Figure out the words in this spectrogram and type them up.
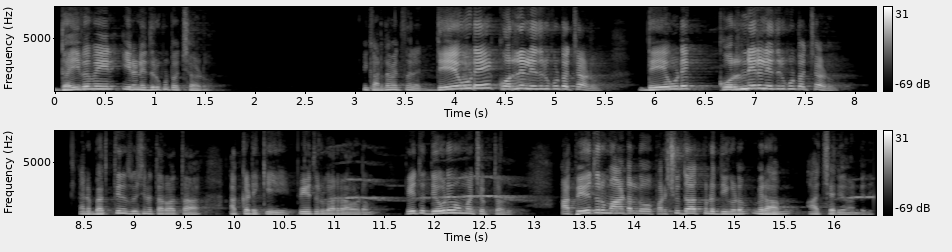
దైవమే ఈయనను ఎదుర్కొంటూ వచ్చాడు. మీకు అర్థమవుతుంది? దేవుడే కొర్నేలు ఎదుర్కొంటూ వచ్చాడు. దేవుడే కొర్నేలను ఎదుర్కొంటూ వచ్చాడు. ఆయన భక్తిని చూసిన తర్వాత అక్కడికి పేతురు గారు రావడం పేతురు దేవుడే మమ్మని చెప్తాడు. ఆ పేతురు మాటల్లో పరిశుద్ధాత్మడు దిగడం మీరు ఆశ్చర్యం అండి. ఇది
